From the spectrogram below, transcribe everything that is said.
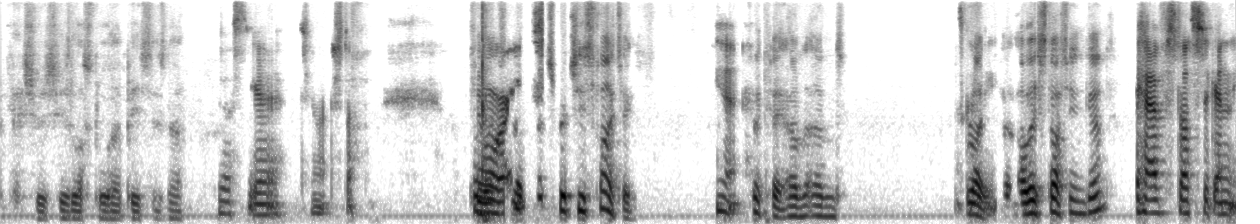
Okay, she, she's lost all her pieces now. Yes, yeah, too much stuff. Yeah, All right. but she's fighting. Yeah. Okay, and, and That's right. Are they starting again? They have started again.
